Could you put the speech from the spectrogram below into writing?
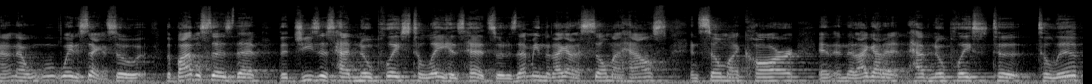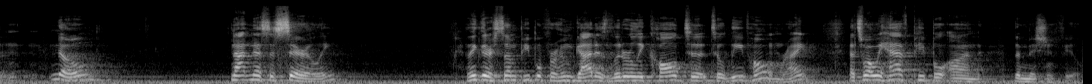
Now, now, wait a second. So the Bible says that, that Jesus had no place to lay his head. So does that mean that I got to sell my house and sell my car and, and that I got to have no place to, to live? No, not necessarily. I think there are some people for whom God has literally called to, to leave home, right? That's why we have people on the mission field.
